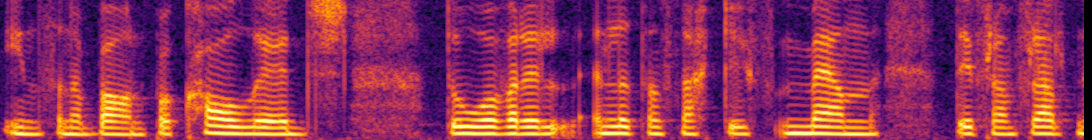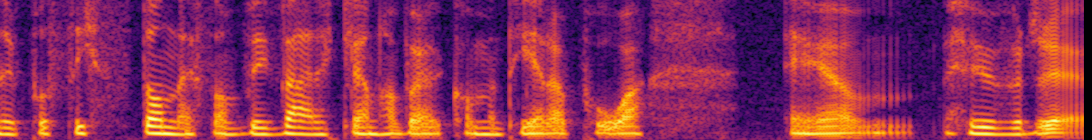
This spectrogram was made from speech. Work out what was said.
in sina barn på college. Då var det en liten snackis, men det är framförallt nu på sistone som vi verkligen har börjat kommentera på eh, hur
